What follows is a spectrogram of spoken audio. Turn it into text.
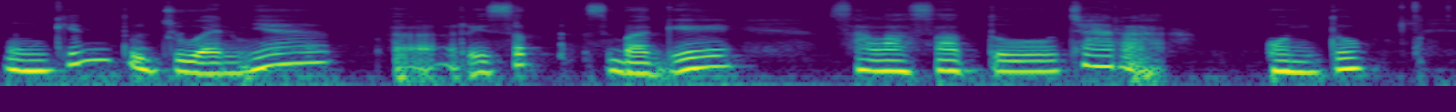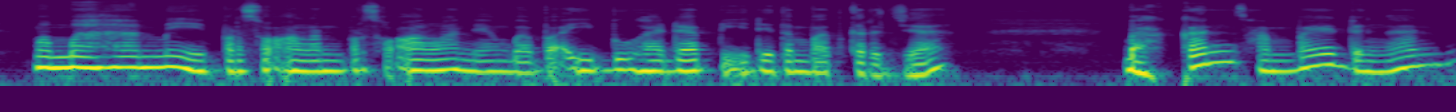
mungkin tujuannya uh, riset sebagai salah satu cara untuk memahami persoalan-persoalan yang Bapak Ibu hadapi di tempat kerja, bahkan sampai dengan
